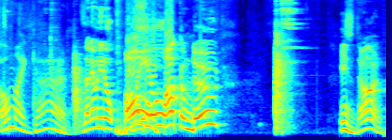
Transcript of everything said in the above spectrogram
Oh my god. Does anyone need a Boom! ladle? Fuck him, dude. He's done.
